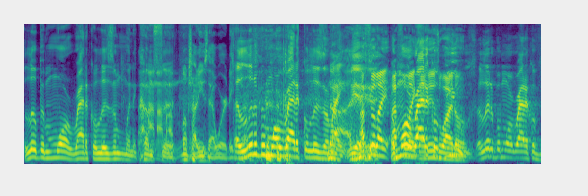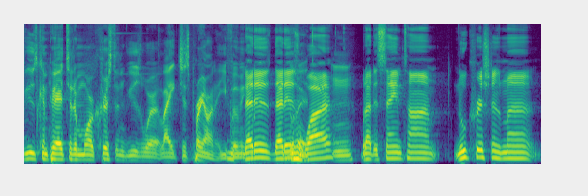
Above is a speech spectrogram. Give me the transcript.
a little bit more radicalism when it comes to Don't try to use that word. a little bit more radicalism. like yeah, I feel like- I a feel more like radical is why, though. views, a little bit more radical views compared to the more Christian views where like just pray on it. You feel me? That is that is why. Mm-hmm. But at the same time, new Christians, man,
